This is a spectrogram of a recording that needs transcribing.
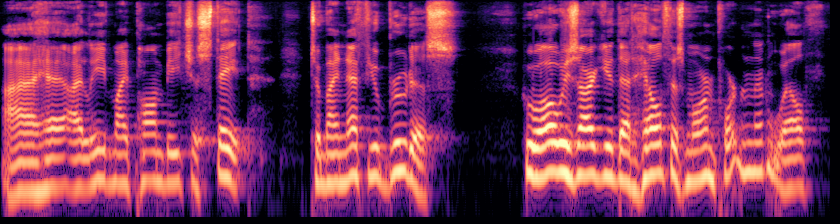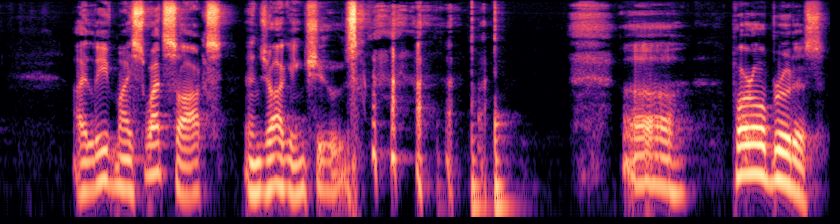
I, ha- I leave my Palm Beach estate. To my nephew Brutus, who always argued that health is more important than wealth, I leave my sweat socks and jogging shoes. uh, poor old Brutus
